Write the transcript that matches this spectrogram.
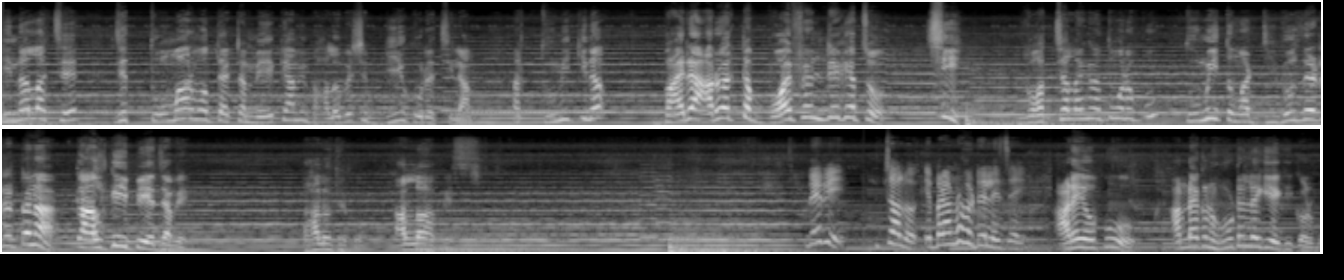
ঘৃণা লাগছে যে তোমার মতো একটা মেয়েকে আমি ভালোবেসে বিয়ে করেছিলাম। আর তুমি কি না বাইরে আরও একটা বয়ফ্রেন্ড রেখেছো? ছি লজ্জা লাগে না তোমার আপু তুমি তোমার ডিভোর্স লেটারটা না কালকেই পেয়ে যাবে। ভালো থেকো আল্লাহ হাফেজ। বেবি চলো এবার আমরা হোটেলে যাই। আরে অপু আমরা এখন হোটেলে গিয়ে কি করব?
